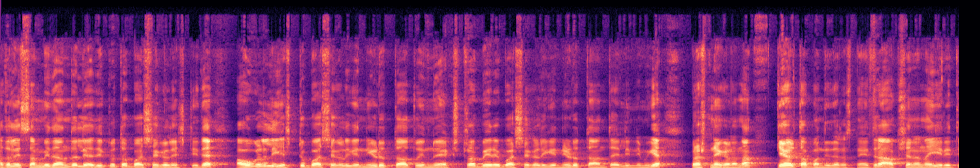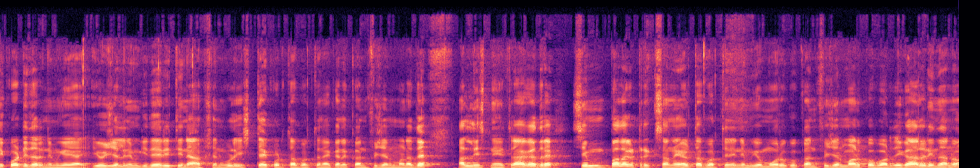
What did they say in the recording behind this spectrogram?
ಅದರಲ್ಲಿ ಸಂವಿಧಾನದಲ್ಲಿ ಅಧಿಕೃತ ಭಾಷೆಗಳು ಎಷ್ಟಿದೆ, ಅವುಗಳಲ್ಲಿ ಎಷ್ಟು ಭಾಷೆಗಳಿಗೆ ನೀಡುತ್ತಾ ಅಥವಾ ಇನ್ನೂ ಎಕ್ಸ್ಟ್ರಾ ಬೇರೆ ಭಾಷೆಗಳಿಗೆ ನೀಡುತ್ತಾ ಅಂತ ಇಲ್ಲಿ ನಿಮಗೆ ಪ್ರಶ್ನೆಗಳನ್ನು ಕೇಳ್ತಾ ಬಂದಿದ್ದಾರೆ ಸ್ನೇಹಿತರೆ. ಆಪ್ಷನನ್ನು ಈ ರೀತಿ ಕೊಟ್ಟಿದ್ದಾರೆ ನಿಮಗೆ. ಯೂಶಲಿ ನಿಮ್ಗೆ ಇದೇ ರೀತಿಯೇ ಆಪ್ಷನ್ಗಳು ಇಷ್ಟೇ ಕೊಡ್ತಾ ಬರ್ತಾನೆ. ಯಾಕಂದರೆ ಕನ್ಫ್ಯೂಷನ್ ಮಾಡೋದೇ ಅಲ್ಲಿ ಸ್ನೇಹಿತರೆ. ಹಾಗಾದರೆ ಸಿಂಪಲಾಗಿ ಟ್ರಿಕ್ಸನ್ನು ಹೇಳ್ತಾ ಬರ್ತೀನಿ. ನಿಮಗೆ ಮೂರಕ್ಕೂ ಕನ್ಫ್ಯೂಷನ್ ಮಾಡ್ಕೋಬಾರ್ದು. ಈಗ ಆಲ್ರೆಡಿ ನಾನು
